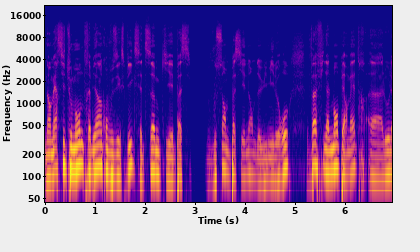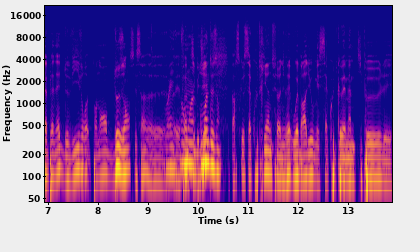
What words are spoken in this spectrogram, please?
Non, merci tout le monde. Très bien qu'on vous explique. Cette somme qui est pas vous semble pas si énorme de 8000 euros va finalement permettre à Allô la planète de vivre pendant deux ans, c'est ça euh, Ouais, au, enfin, un moins, petit au budget. moins deux ans. parce que ça coûte rien de faire une web radio, mais ça coûte quand même un petit peu les,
